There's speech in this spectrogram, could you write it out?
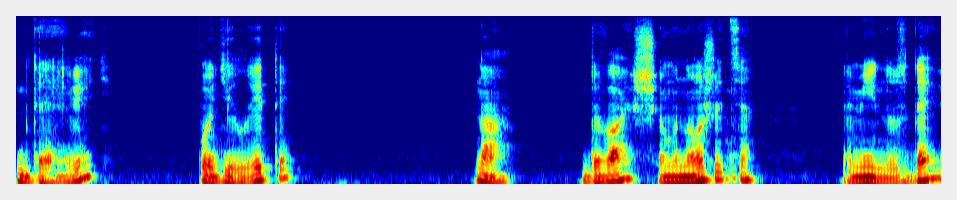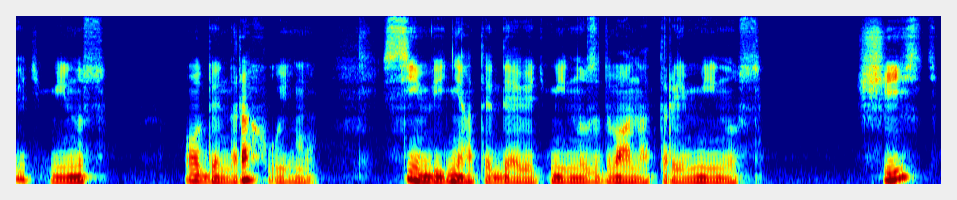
9, поділити на 2, що множиться на мінус 9 мінус 1. Рахуємо. 7 відняти 9 мінус 2 на 3 мінус 6.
